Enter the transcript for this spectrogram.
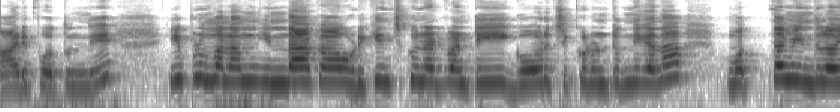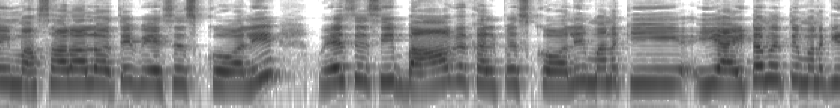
మాడిపోతుంది. ఇప్పుడు మనం ఇందాక ఉడికించుకున్నటువంటి గోరు చిక్కుడు ఉంటుంది కదా మొత్తం ఇందులో ఈ మసాలాలో అయితే వేసేసుకోవాలి. వేసేసి బాగా కలిపేసుకోవాలి. మనకి ఈ ఐటమ్ అయితే మనకి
